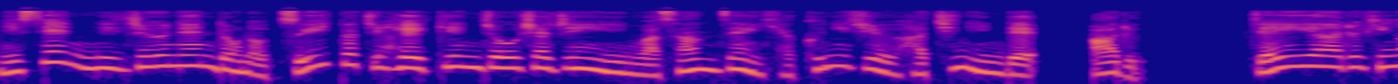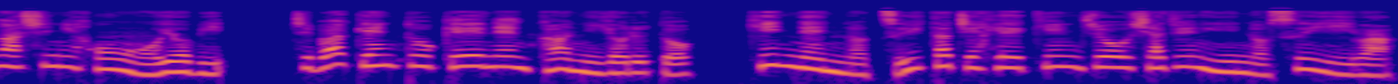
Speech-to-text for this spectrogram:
2020年度の1日平均乗車人員は3128人である。JR 東日本及び千葉県統計年間によると、近年の1日平均乗車人員の推移は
